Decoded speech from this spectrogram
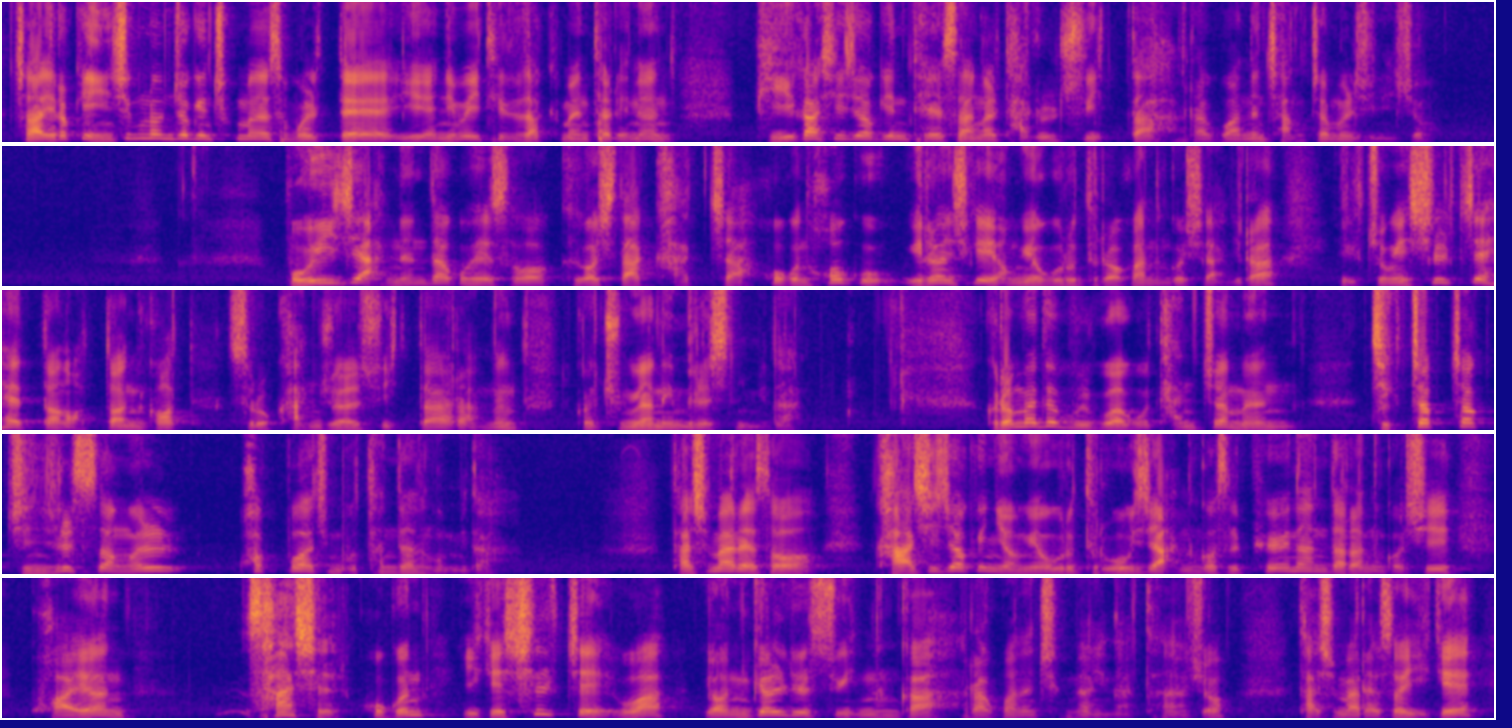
자 이렇게 인식론적인 측면에서 볼 때 이 애니메이티드 다큐멘터리는 비가시적인 대상을 다룰 수 있다라고 하는 장점을 지니죠. 보이지 않는다고 해서 그것이 다 가짜 혹은 허구 이런 식의 영역으로 들어가는 것이 아니라 일종의 실제 했던 어떤 것으로 간주할 수 있다라는 그런 중요한 의미를 지닙니다. 그럼에도 불구하고 단점은 직접적 진실성을 확보하지 못한다는 겁니다. 다시 말해서 가시적인 영역으로 들어오지 않은 것을 표현한다라는 것이 과연 사실 혹은 이게 실제와 연결될 수 있는가라고 하는 측면이 나타나죠. 다시 말해서 이게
